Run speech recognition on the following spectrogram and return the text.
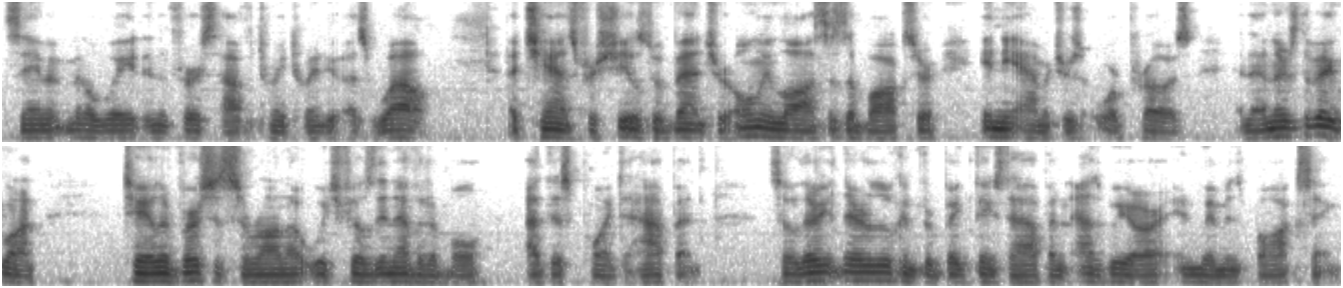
same at middleweight in the first half of 2022 as well. A chance for Shields to avenge her only loss as a boxer in the amateurs or pros. And then there's the big one Taylor versus Serrano, which feels inevitable at this point to happen. So they're, they're looking for big things to happen as we are in women's boxing.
